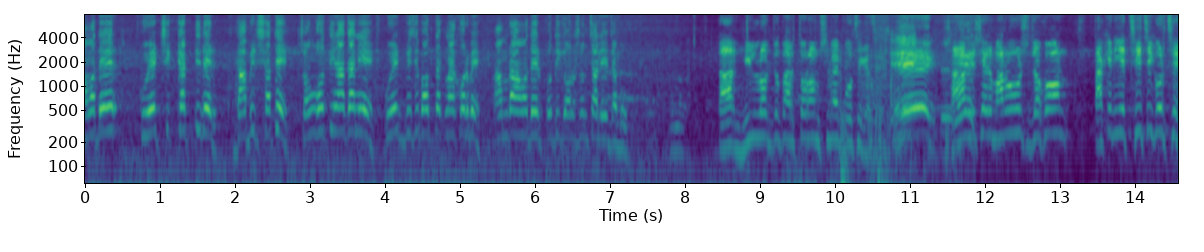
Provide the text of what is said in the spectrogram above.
আমাদের কুয়েট শিক্ষার্থীদের দাবির সাথে সংহতি না জানিয়ে কুয়েট বিসি পদত্যাগ না করবে, আমরা আমাদের প্রতীকী অনশন চালিয়ে যাব। তার নির্লজ্জতার চরম সীমায় পৌঁছে গেছে। সারা দেশের মানুষ যখন তাকে নিয়ে ছিছি করছে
